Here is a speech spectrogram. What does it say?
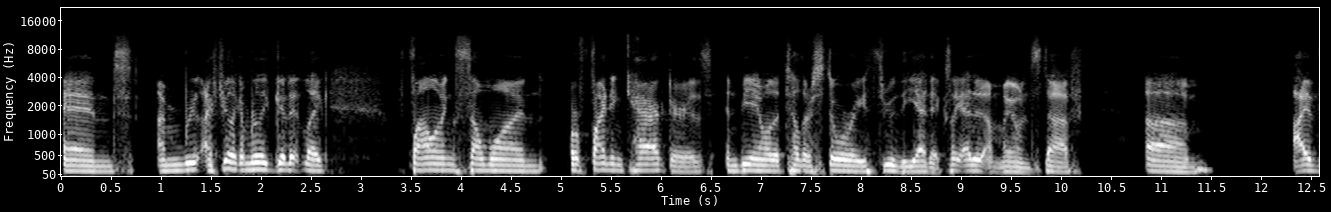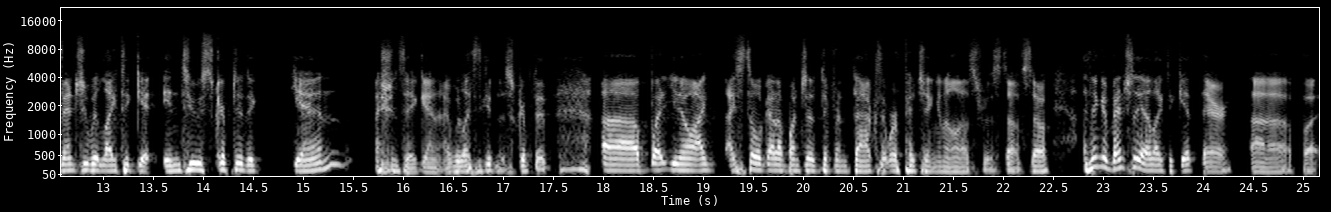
and I'm re- I feel like I'm really good at like following someone or finding characters and being able to tell their story through the edit. Cause I edit on my own stuff. Um, I eventually would like to get into scripted again. I shouldn't say again. I would like to get into scripted, uh, but you know, I I still got a bunch of different docs that we're pitching and all that sort of stuff. So I think eventually I'd like to get there. Uh, but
